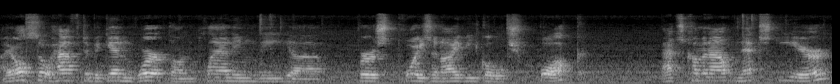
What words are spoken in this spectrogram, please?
I also have to begin work on planning the uh, first Poison Ivy Gulch book. That's coming out next year.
